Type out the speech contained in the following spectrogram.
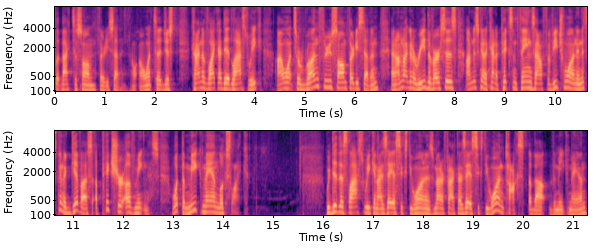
Flip back to Psalm 37. I want to just kind of like I did last week, I want to run through Psalm 37, and I'm not going to read the verses. I'm just going to kind of pick some things out of each one, and it's going to give us a picture of meekness, what the meek man looks like. We did this last week in Isaiah 61. As a matter of fact, Isaiah 61 talks about the meek man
